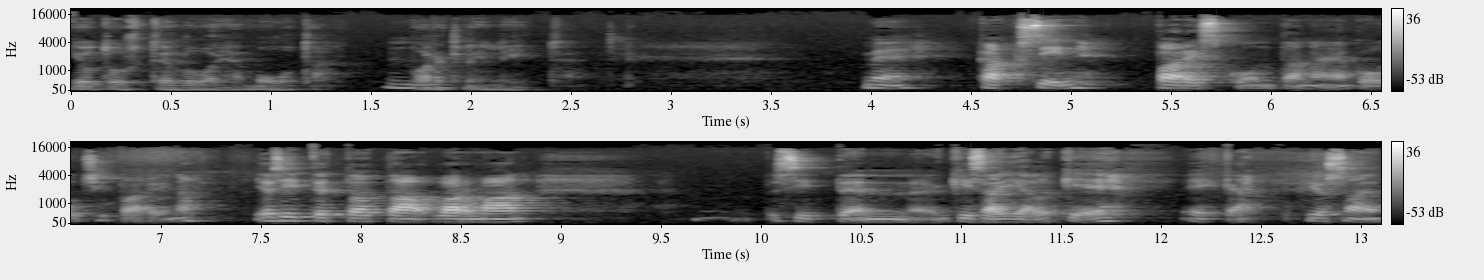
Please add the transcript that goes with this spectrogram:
jutustelua ja muuta mm. Barkleyin liittyen? Me kaksin pariskuntana ja coachiparina. Ja sitten tota, varmaan sitten kisan jälkeen ehkä jossain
